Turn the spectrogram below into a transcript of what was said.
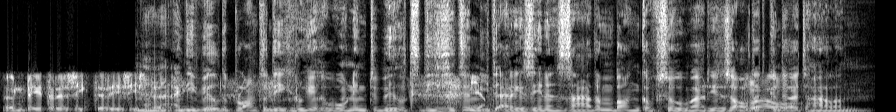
een betere ziekteresistent. Ja, en die wilde planten die groeien gewoon in het wild, die zitten ja. niet ergens in een zadenbank of zo, waar je ze altijd wel, kunt uithalen.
